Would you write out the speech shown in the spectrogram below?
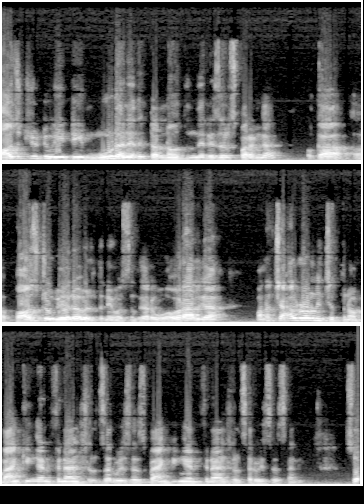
పాజిటివిటీ మూడ్ అనేది టర్న్ అవుతుంది. రిజల్ట్స్ పరంగా ఒక పాజిటివ్ వేలో వెళ్తూనే వస్తుంది. గారు ఓవరాల్గా మనం చాలా రోజుల నుంచి చెప్తున్నాం banking and financial services banking and financial services అని. So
